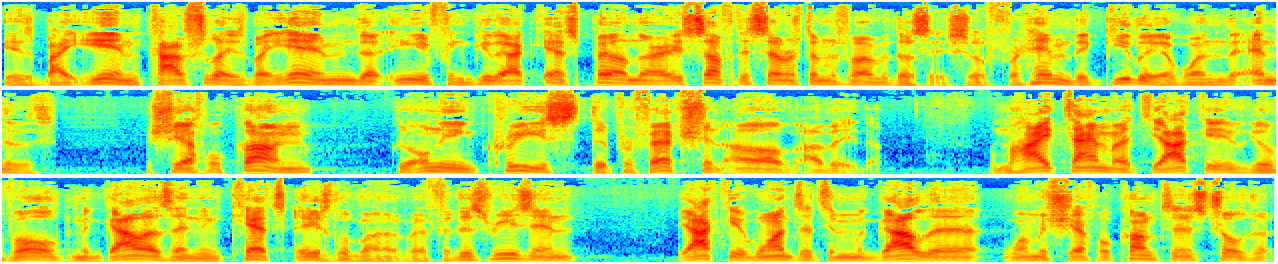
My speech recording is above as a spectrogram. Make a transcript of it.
Is by him, Kavshala is by him that in Gilead yes, Pel Nari suffered the seven times of So for him, the Gilead, when the end of Mashiach will come, could only increase the perfection of Aveda. Um high time at Yaakov gewollt Megalas and in Ketz But for this reason, Yaakov wanted to Megala when Mashiach will come to his children.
